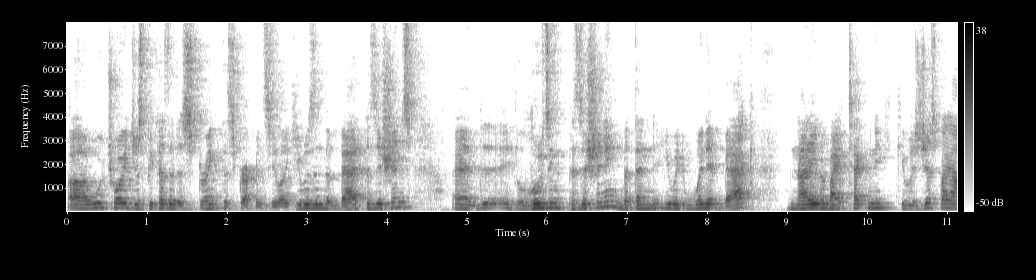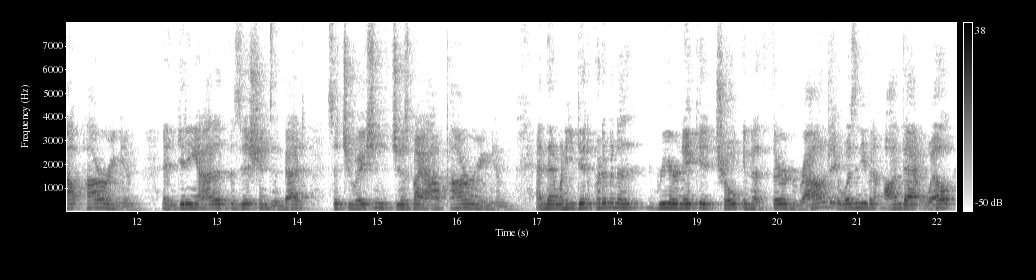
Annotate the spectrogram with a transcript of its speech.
uh, Woo Choi just because of the strength discrepancy. Like he was in the bad positions and uh, losing positioning, but then he would win it back. Not even by technique. It was just by outpowering him and getting out of positions and bad situations just by outpowering him. And then when he did put him in a rear naked choke in the third round, it wasn't even on that well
